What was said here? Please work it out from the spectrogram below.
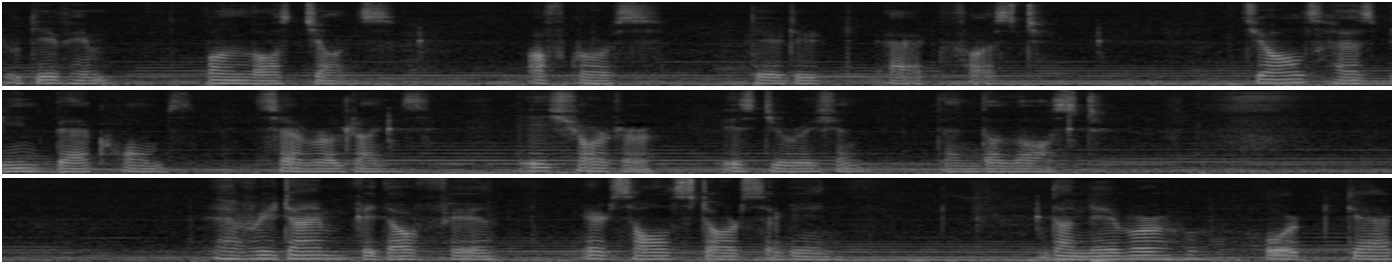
to give him one last chance. Of course, they did at first. Charles has been back home several times, a shorter is duration than the last. Every time without fail, it all starts again. The neighborhood cat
